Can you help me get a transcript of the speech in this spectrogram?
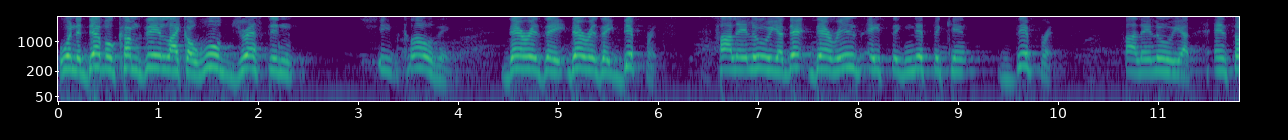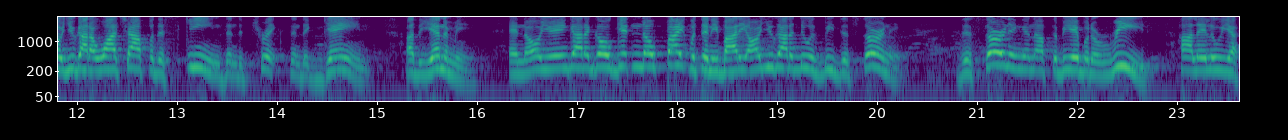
when the devil comes in like a wolf dressed in sheep's clothing. There is a, there is a difference. Hallelujah. There, there is a significant difference. Hallelujah. And so you got to watch out for the schemes and the tricks and the games of the enemy. And no, you ain't got to go get in no fight with anybody. All you got to do is be discerning, discerning enough to be able to read, hallelujah,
